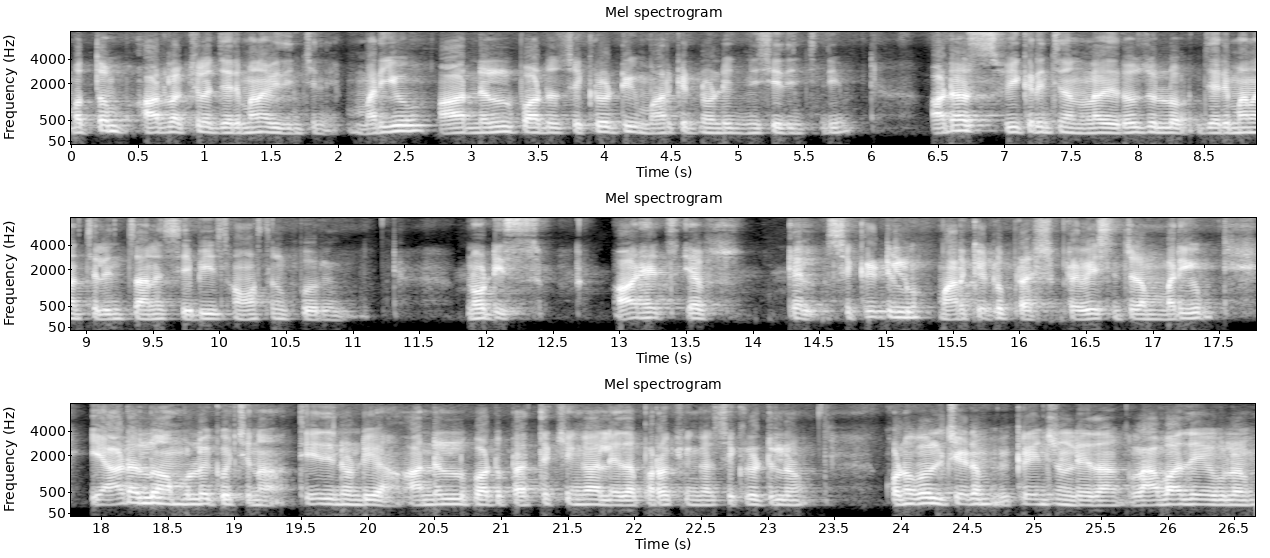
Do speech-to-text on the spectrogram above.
మొత్తం ఆరు లక్షల జరిమానా విధించింది. మరియు ఆరు నెలల పాటు సెక్యూరిటీ మార్కెట్ నుండి నిషేధించింది. ఆర్డర్స్ స్వీకరించిన నలభై రోజుల్లో జరిమానా చెల్లించాలని సెబీ సంస్థను కోరింది. నోటీస్ ఆర్హెచ్ఎఫ్ఎల్ సెక్యూరిటీలు మార్కెట్లు ప్రవేశ ప్రవేశించడం మరియు ఈ ఆర్డర్లు అమల్లోకి వచ్చిన తేదీ నుండి ఆరు నెలల పాటు ప్రత్యక్షంగా లేదా పరోక్షంగా సెక్యూరిటీలను కొనుగోలు చేయడం విక్రయించడం లేదా లావాదేవీలను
